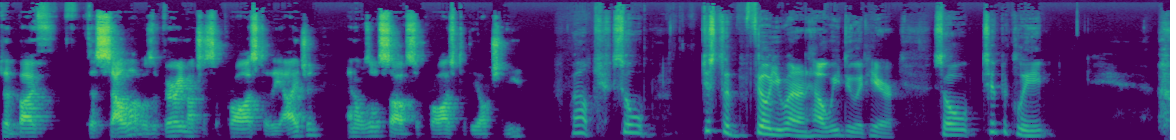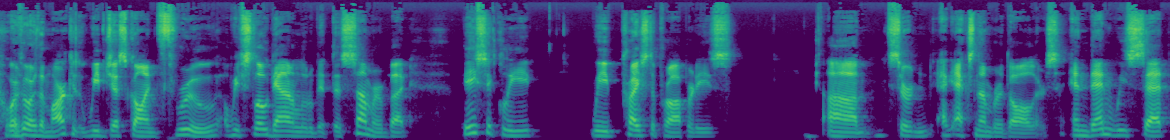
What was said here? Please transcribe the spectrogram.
to both the seller. It was very much a surprise to the agent, and it was also a surprise to the auctioneer. Well, so just to fill you in on how we do it here. So typically, or, or the market that we've just gone through, we've slowed down a little bit this summer, but basically we price the properties um, certain X number of dollars, and then we set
